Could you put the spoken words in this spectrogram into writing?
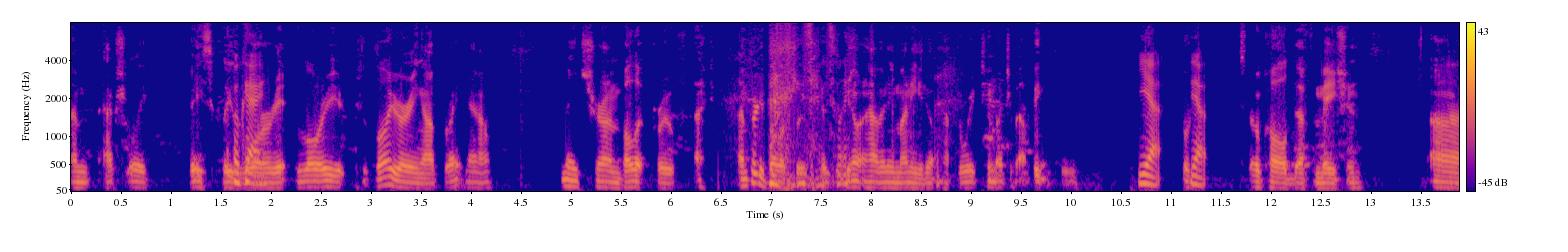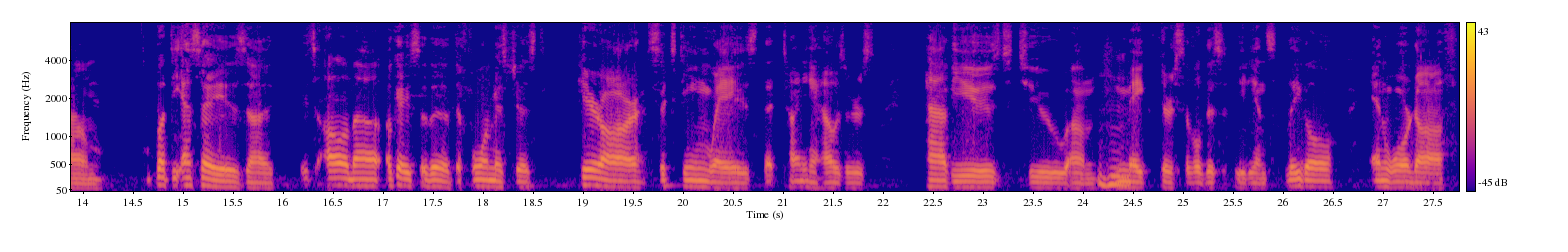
I'm actually basically okay. lawyer, lawyer, lawyering up right now. Make sure I'm bulletproof. I, am pretty bulletproof because exactly. if you don't have any money, you don't have to worry too much about being sued. Yeah, yeah. So-called defamation. Um, but the essay is uh, it's all about okay. So the the form is just here are 16 ways that tiny housers have used to um, mm-hmm. make their civil disobedience legal and ward off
